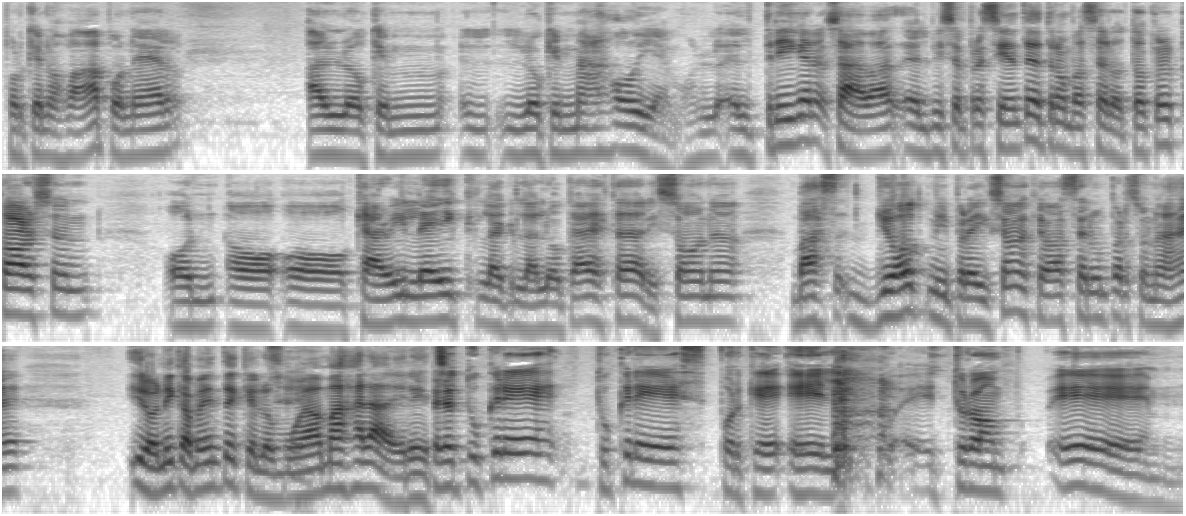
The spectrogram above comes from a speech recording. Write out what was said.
porque nos van a poner a lo que, lo que más odiemos. El trigger, o sea, va- el vicepresidente de Trump va a ser o Tucker Carlson o, o, o Carrie Lake, la, la loca esta de Arizona. Va a ser- yo, mi predicción es que va a ser un personaje, irónicamente, que lo Sí. mueva más a la derecha. Pero tú crees, tú crees, porque el, eh, Trump, eh,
